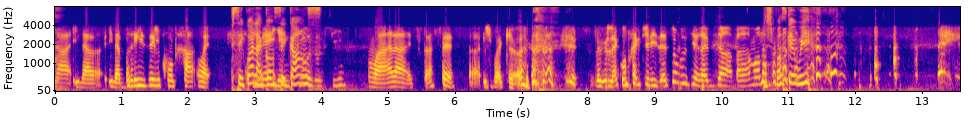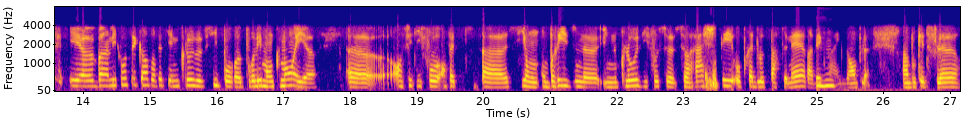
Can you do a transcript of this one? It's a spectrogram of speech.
il, a, il, a, il a brisé le contrat. Ouais. C'est quoi la conséquence? aussi. Voilà, tout à fait. Euh, je vois que la contractualisation vous irait bien, apparemment. Je pense que oui. et euh, ben les conséquences, en fait, il y a une clause aussi pour pour les manquements et euh, ensuite, il faut, en fait, euh, si on, on, brise une, une, clause, il faut se, se racheter auprès de l'autre partenaire avec, mhm. par exemple, un bouquet de fleurs,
